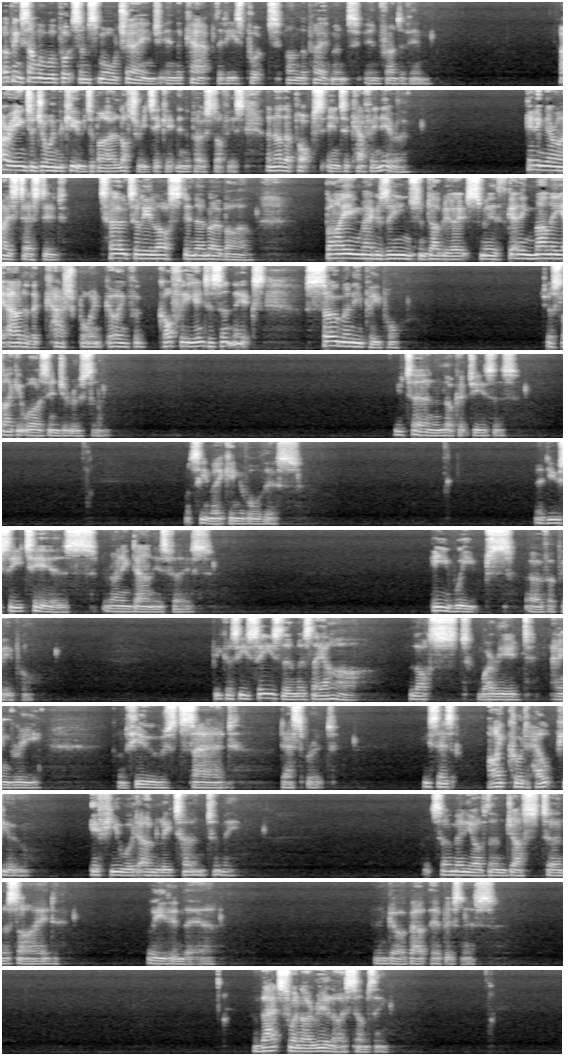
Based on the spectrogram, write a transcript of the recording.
hoping someone will put some small change in the cap that he's put on the pavement in front of him hurrying to join the queue to buy a lottery ticket in the post office. Another pops into Cafe Nero. Getting their eyes tested, totally lost in their mobile, buying magazines from W.H. Smith, getting money out of the cash point, going for coffee into St. Nick's. So many people, just like it was in Jerusalem. You turn and look at Jesus. What's he making of all this? And you see tears running down his face. He weeps over people because he sees them as they are lost, worried, angry, confused, sad, desperate. He says, I could help you if you would only turn to me. But so many of them just turn aside, leave him there, and go about their business. And that's when I realized something.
